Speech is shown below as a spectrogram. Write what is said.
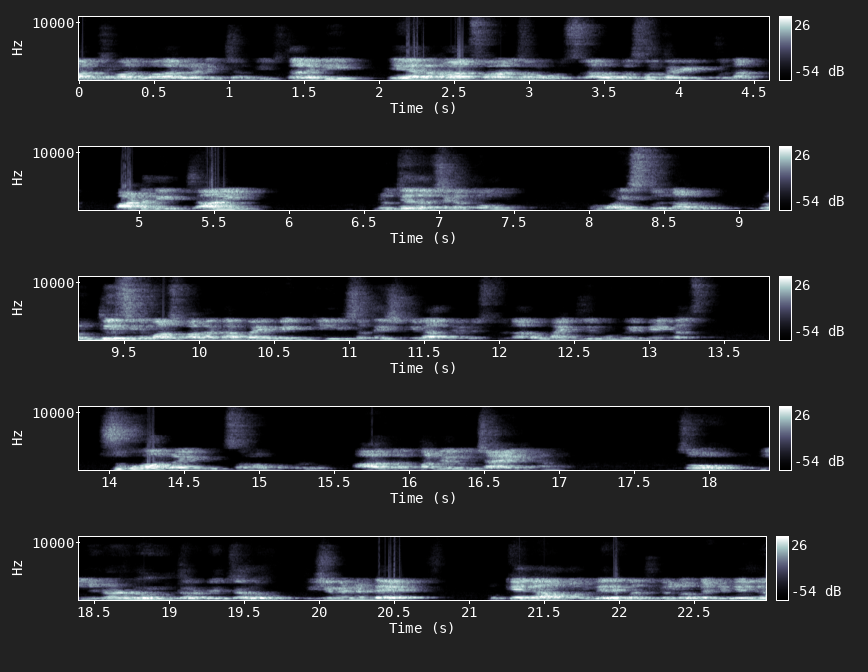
మాధ్యమాల ద్వారా వెల్లడించారు. ఈ చిత్రానికి ఏఆర్ రహమాన్ స్వరాలు సమకూరుస్తున్నారు? ప్రస్తుతం తెగెక్కుతున్న పాటకి జానీ నృత్య దర్శకత్వం వహిస్తున్నారు. వృద్ధి సినిమాస్ పథకంపై వెంకీ సతీష్ కిరార్ నిర్మిస్తున్నారు. Mythri movie makers Sukumar write సమర్పకులు ఆర్ రత్నవేలు ఛాయాగ్రహణం. సో ఈనాడు ఇంతవరకు ఇచ్చారు విషయం ఏంటంటే ముఖ్యంగా మనం వేరే పత్రికల్లో డీటెయిల్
